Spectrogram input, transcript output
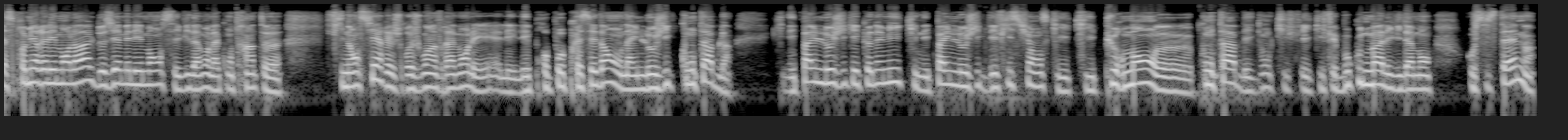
il y a ce premier élément-là. Le deuxième élément, c'est évidemment la contrainte euh, financière. Et je rejoins vraiment les, les, les propos précédents. On a une logique comptable qui n'est pas une logique économique, qui n'est pas une logique d'efficience, qui, qui est purement euh, comptable et donc qui fait, qui fait beaucoup de mal évidemment au système.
